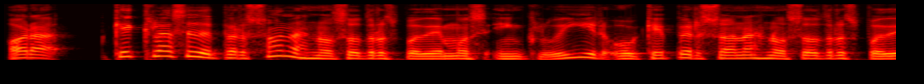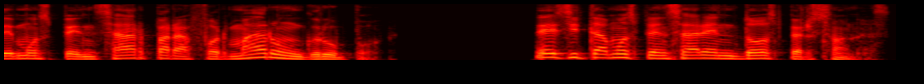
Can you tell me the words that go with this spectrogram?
Ahora, ¿qué clase de personas nosotros podemos incluir o qué personas nosotros podemos pensar para formar un grupo? Necesitamos pensar en dos personas.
